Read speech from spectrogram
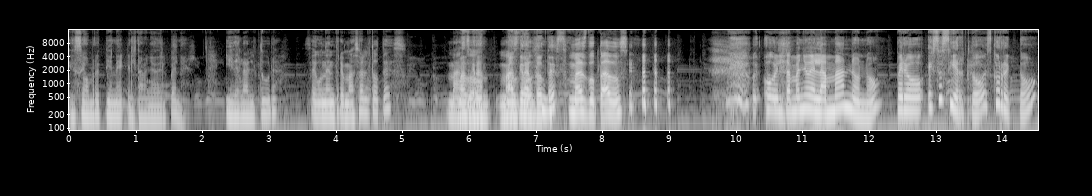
ese hombre tiene el tamaño del pene. ¿Y de la altura? Según entre más altotes, más, Más, gran- más do- grandotes. más dotados. O, o el tamaño de la mano, ¿no? Pero, ¿eso es cierto? ¿Es correcto?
